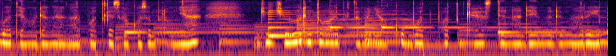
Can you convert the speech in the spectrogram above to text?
buat yang udah ngedengar podcast aku sebelumnya. Jujur itu kali pertamanya aku buat podcast dan ada yang ngedengerin.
